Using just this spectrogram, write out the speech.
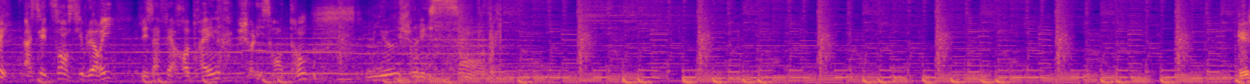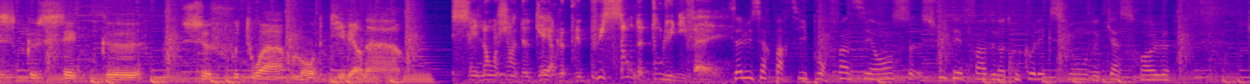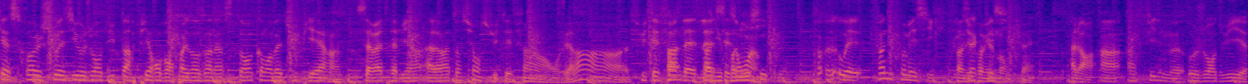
Allez, assez de sensiblerie, les affaires reprennent, je les entends, mieux je les sens. Qu'est-ce que c'est que ce foutoir, mon petit Bernard C'est l'engin de guerre le plus puissant de tout l'univers. Salut, c'est reparti pour fin de séance, suite et fin de notre collection de casseroles. Casseroles choisies aujourd'hui par Pierre, on va en parler dans un instant. Comment vas-tu Pierre Ça va très bien. Alors attention, suite et fin, on verra. hein. Suite et fin, de la, de Fin la du saison premier 1. cycle. Euh, Ouais, fin du premier cycle. Fin du premier cycle, ouais. Alors, un, un film aujourd'hui euh,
